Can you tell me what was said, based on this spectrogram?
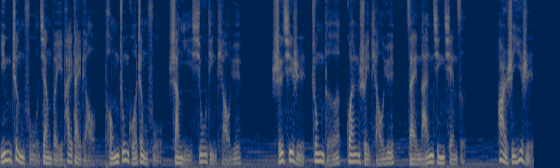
英政府将委派代表同中国政府商议修订条约。十七日，中德关税条约在南京签字。二十一日，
